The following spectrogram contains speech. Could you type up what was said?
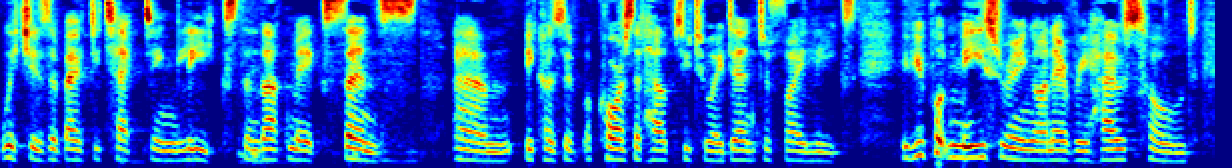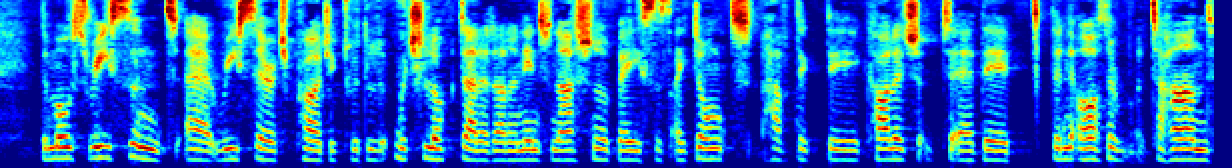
which is about detecting leaks, then that makes sense um, because, of, of course, it helps you to identify leaks. If you put metering on every household, the most recent uh, research project which looked at it on an international basis, I don't have the, the college, uh, the, the author to hand,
